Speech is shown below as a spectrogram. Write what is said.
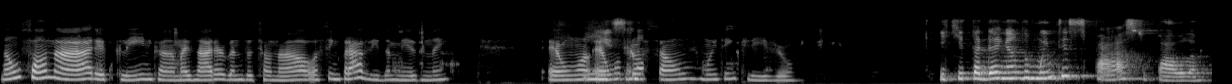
não só na área clínica, mas na área organizacional, assim, para a vida mesmo, né? É uma, é uma profissão muito incrível. e que está ganhando muito espaço, Paula.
